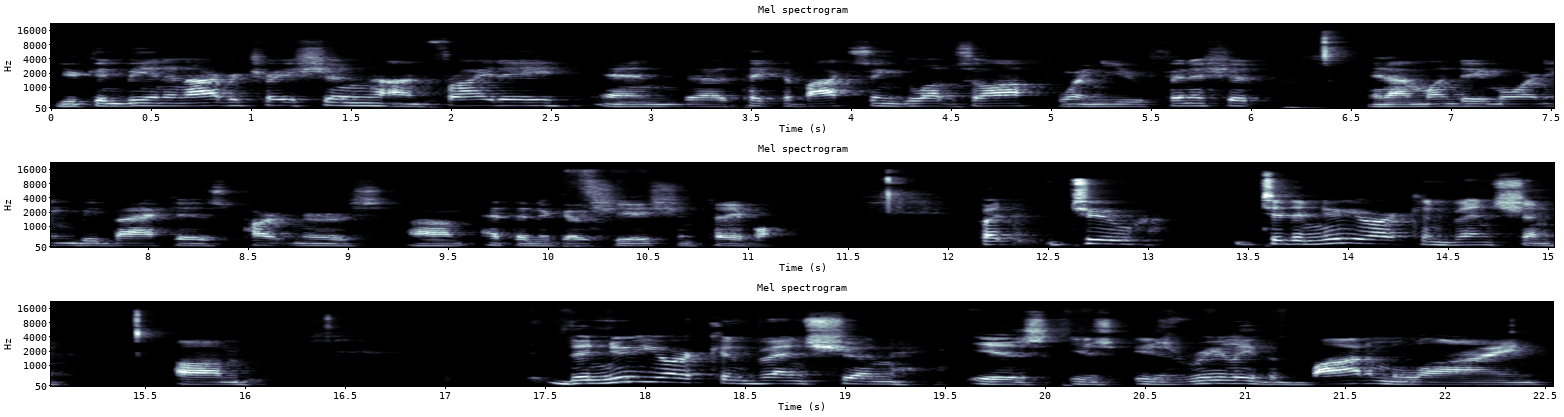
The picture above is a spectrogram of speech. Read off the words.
You can be in an arbitration on Friday and uh, take the boxing gloves off when you finish it, and on Monday morning be back as partners um, at the negotiation table. But to to the New York Convention, um, the New York Convention is is is really the bottom line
